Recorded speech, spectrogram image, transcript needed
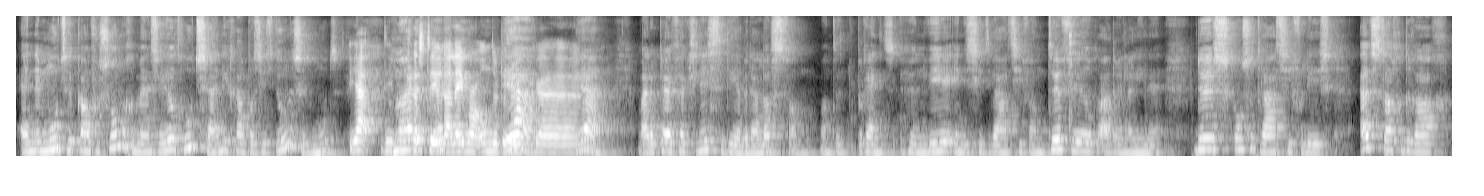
En de moeten kan voor sommige mensen heel goed zijn, die gaan pas iets doen als het moet. ja, die Maar presteren alleen maar onder druk. Ja, eh, Ja, maar de perfectionisten die hebben daar last van. Want het brengt hun weer in de situatie van te veel adrenaline. Dus concentratieverlies, uitstelgedrag.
